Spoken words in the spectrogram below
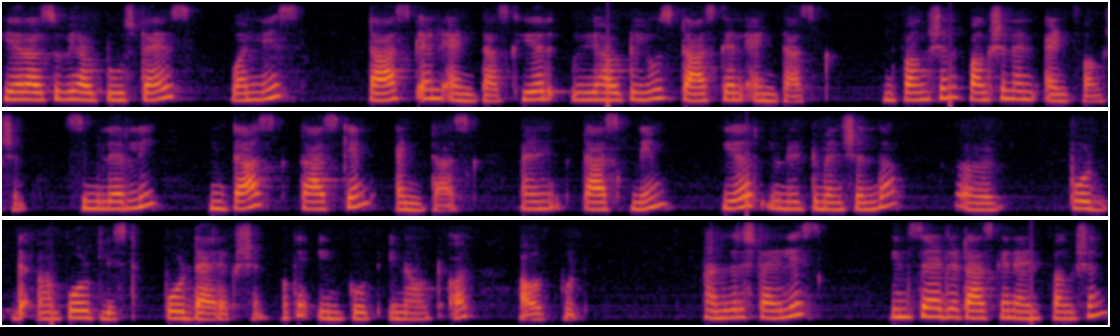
here also we have two styles. One is task and end task. Here we have to use task and end task. In function, function and end function. Similarly, in task, task and end task. And task name, here you need to mention the uh, port, uh, port list, port direction. Okay, input, in out or output. Another style is inside the task and end function,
